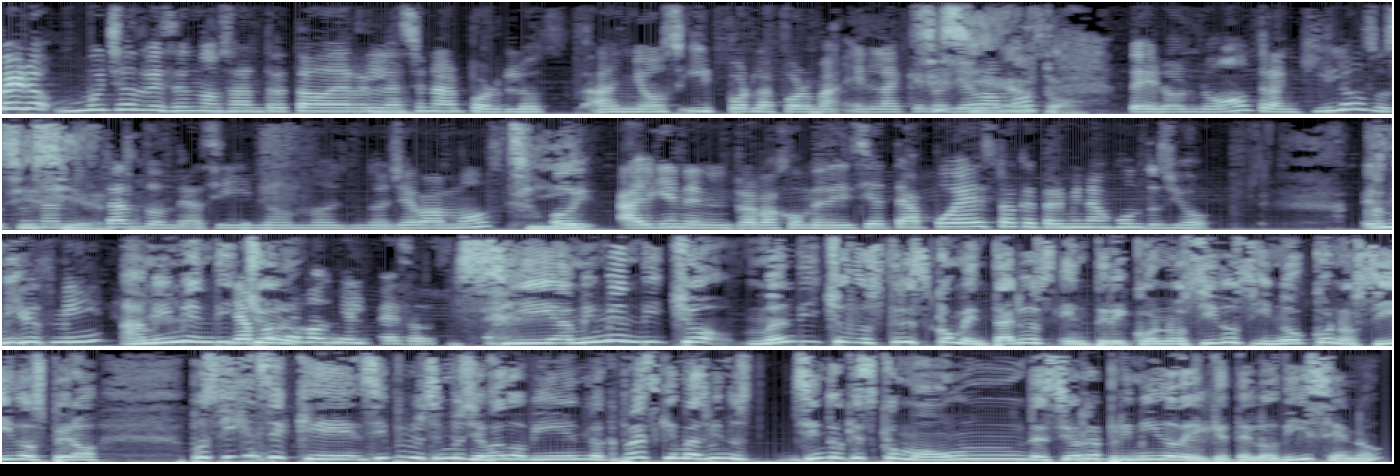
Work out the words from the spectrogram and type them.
Pero muchas veces nos han tratado de relacionar por los años y por la forma en la que Sí, nos llevamos. Pero no, tranquilos, es Sí, una amistad donde así no, nos nos llevamos. Sí. Hoy alguien en el trabajo me decía, te apuesto a que terminan juntos. Yo, Mí- excuse me, A mí me han ya dicho... ponemos mil pesos. Sí, a mí me han dicho, me han dicho dos, tres comentarios entre conocidos y no conocidos, pero pues fíjense que siempre nos hemos llevado bien. Lo que pasa es que más bien siento que es como un deseo reprimido del que te lo dice, ¿no?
